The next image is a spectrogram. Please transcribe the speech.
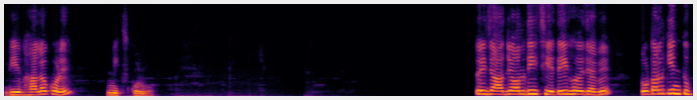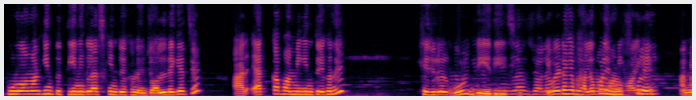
দিয়ে ভালো করে মিক্স করব। তো এই যা জল দিয়েছি এতেই হয়ে যাবে। টোটাল কিন্তু পুরো আমার কিন্তু তিন গ্লাস কিন্তু এখানে জল লেগেছে। আর এক কাপ আমি কিন্তু এখানে খেজুরের গুড় দিয়ে দিয়েছি। এবার এটাকে ভালো করে মিক্স করে আমি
